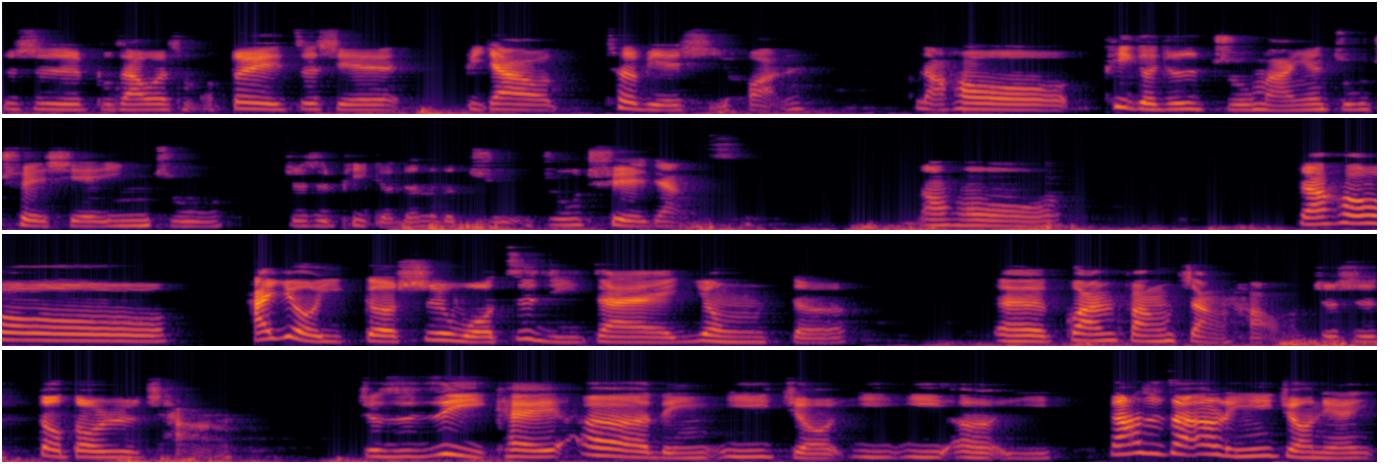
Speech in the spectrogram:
就是不知道为什么对这些比较特别喜欢。然后 pig 就是猪嘛，因为朱雀谐音猪，就是 pig 的那个朱朱雀这样子。然后，然后还有一个是我自己在用的，呃，官方账号就是豆豆日常，就是 zk 二零一九一一二一。那是在二零一九年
